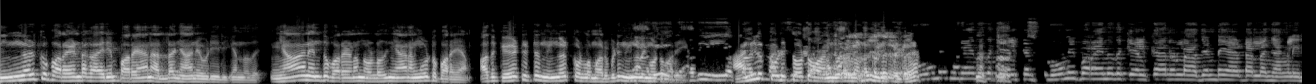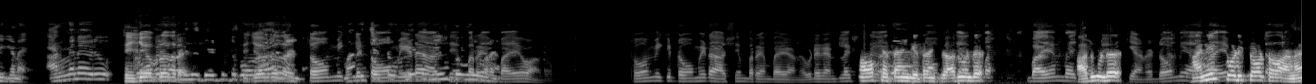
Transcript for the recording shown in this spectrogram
നിങ്ങൾക്ക് പറയേണ്ട കാര്യം പറയാനല്ല ഞാൻ എവിടെ ഇരിക്കുന്നത്. ഞാൻ എന്ത് പറയണം എന്നുള്ളത് ഞാൻ അങ്ങോട്ട് പറയാം. അത് കേട്ടിട്ട് നിങ്ങൾക്കുള്ള മറുപടി നിങ്ങൾ ഇങ്ങോട്ട് പറയാം. അനിൽ മനസ്സിലാക്കാൻ ടോമി പറയുന്നത് കേൾക്കാൻ ടോമി പറയുന്നത് കേൾക്കാനുള്ള അജണ്ടയായിട്ടല്ല ഞങ്ങൾ ഇരിക്കണേ. അങ്ങനെ ഒരു ടോമിക്ക് ടോമിയുടെ ആശയം പറയാൻ ഭയമാണ്? ടോമിക്ക് ടോമിയുടെ ആശയം പറയാൻ ഭയമാണ്? ഇവിടെ രണ്ടു ലക്ഷം okay thank you thank you അതുകൊണ്ട് ഭയം അതുകൊണ്ട് ടോമി അനിൽ പൊടിത്തോട്ടമാണ്.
